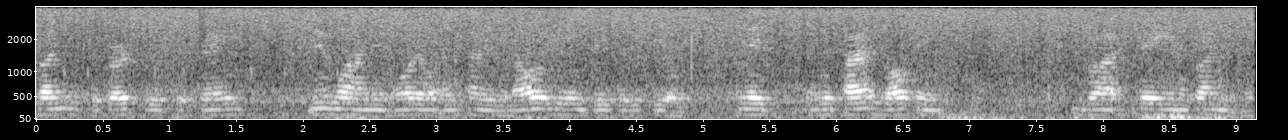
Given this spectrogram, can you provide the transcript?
abundance the first fruits of grain, new wine, and oil, and honey, and all of the increase of the field. And they and the tithes of all things brought they in abundance.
